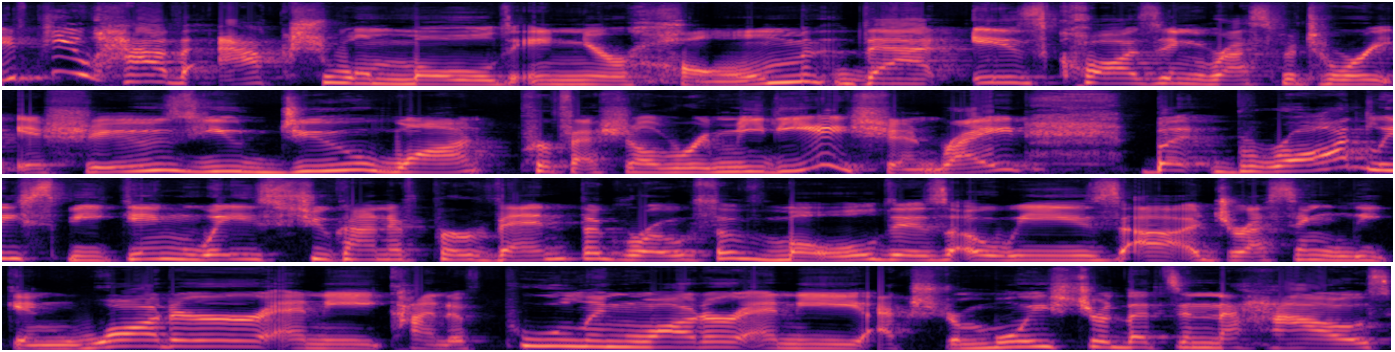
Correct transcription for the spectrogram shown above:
if you have actual mold in your home that is causing respiratory issues, you do want professional remediation, right? But broadly speaking, ways to kind of prevent the growth of mold is always uh, addressing leaking water, any kind of pooling water, any extra moisture that's in the house.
